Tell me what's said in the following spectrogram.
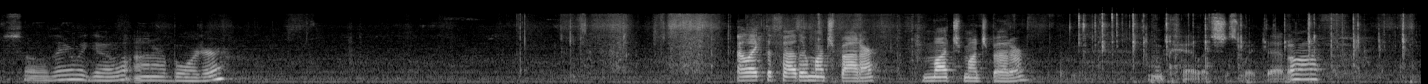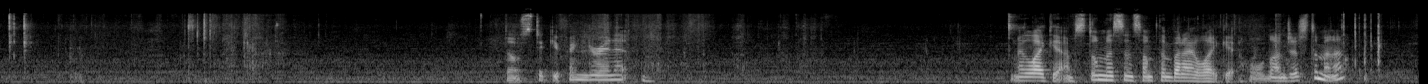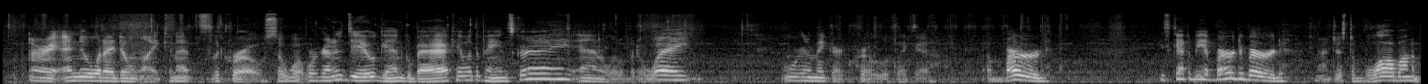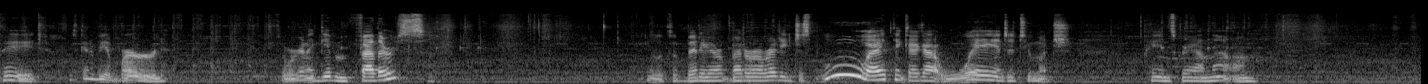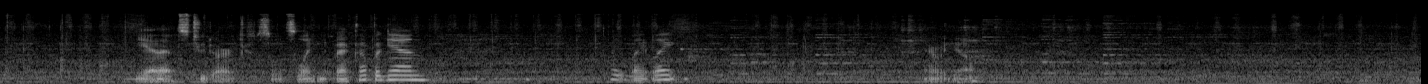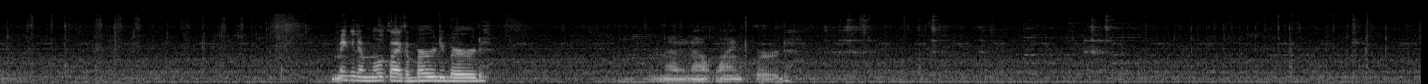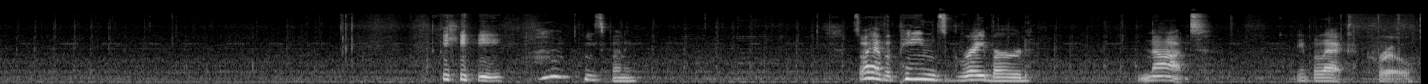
So there we go on our border. I like the feather much better. Much, much better. Okay, let's just wipe that off. Don't stick your finger in it. I like it. I'm still missing something, but I like it. Hold on just a minute. Alright, I know what I don't like, and that's the crow. So what we're going to do, again, go back in with the Payne's Gray and a little bit of white. And we're going to make our crow look like a, a bird. He's got to be a birdy bird, not just a blob on a page. He's got to be a bird. So we're going to give him feathers. He looks a bit better already. Just, ooh, I think I got way into too much Payne's Gray on that one. Yeah, that's too dark. So let's lighten it back up again. Light, light, light. Making him look like a birdie bird, not an outlined bird. He's funny. So I have a Payne's Gray bird not a black crow.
